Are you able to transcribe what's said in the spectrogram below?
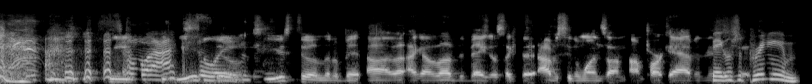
We- So actually, used to, used to a little bit. Uh, like I love the bagels, like the obviously the ones on, on Park Ave. And Bagel there's a Supreme.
